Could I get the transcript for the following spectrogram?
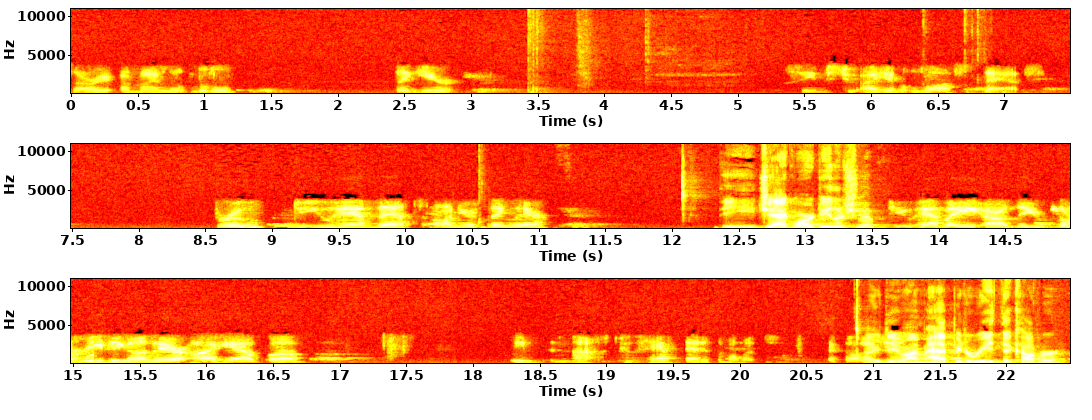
Sorry on my li- little thing here. Seems to, I haven't lost that. Drew, do you have that on your thing there? The Jaguar dealership? Do you have a, uh, the, the reading on there? I have, um, seem not to have that at the moment. I thought I I do. I'm happy to read the cover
